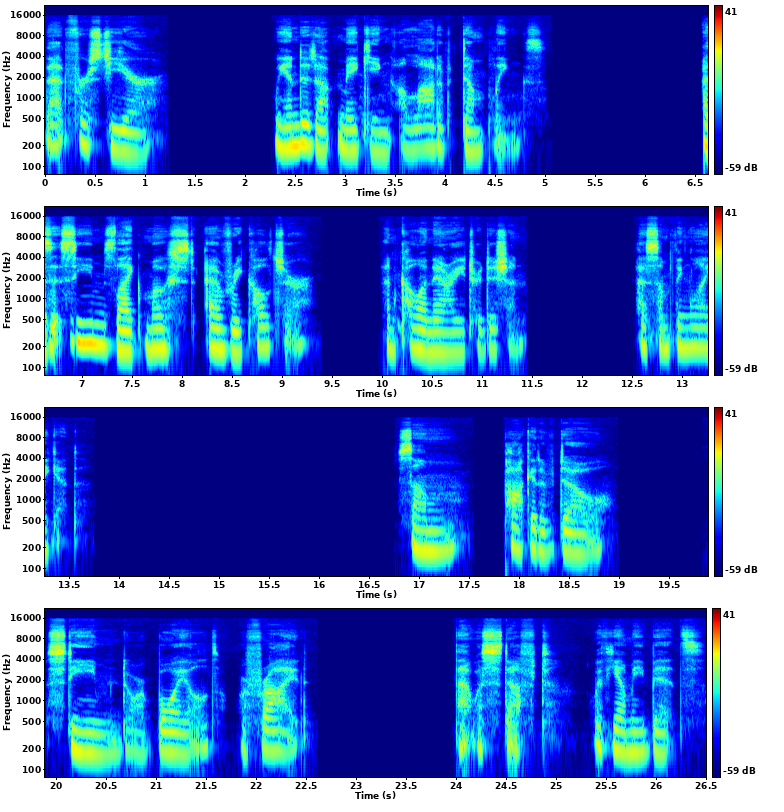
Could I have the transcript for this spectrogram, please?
That first year, we ended up making a lot of dumplings, as it seems like most every culture and culinary tradition has something like it. Some pocket of dough, steamed or boiled or fried that was stuffed with yummy bits.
